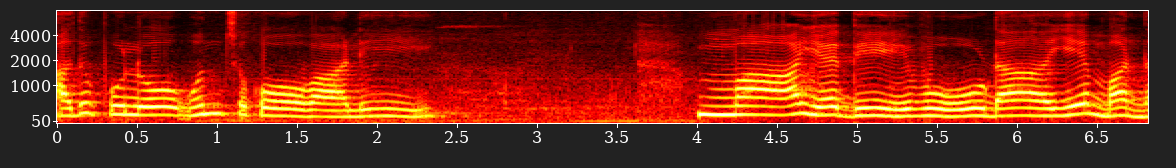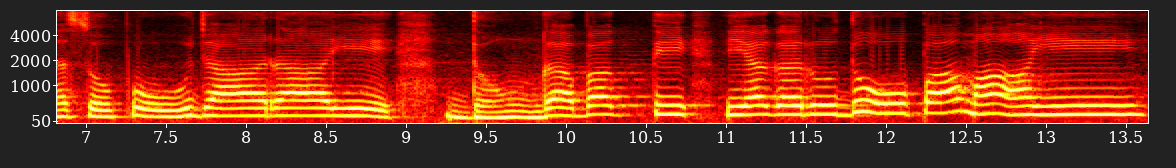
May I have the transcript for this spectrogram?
అదుపులో ఉంచుకోవాలి. మాయదేవుడాయే మనసు పూజారాయే. దొంగ భక్తి ఎగరు ధూపమాయి.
